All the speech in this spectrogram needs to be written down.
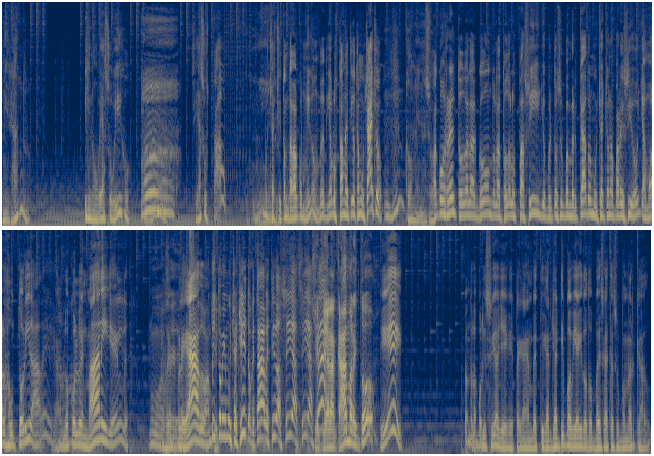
mirando. Y no ve a su hijo. Sí, asustado. El muchachito andaba conmigo. ¿Dónde diablo está metido este muchacho? Comenzó a correr todas las góndolas, todos los pasillos, por todo el supermercado. El muchacho no apareció. Llamó a las autoridades, habló con los managers, ¿Cómo va los empleados. ¿Han visto a mi muchachito que estaba vestido así, así, así? Chequea la cámara y todo. Sí. Cuando la policía llega y pegan a investigar, ya el tipo había ido dos veces a este supermercado.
